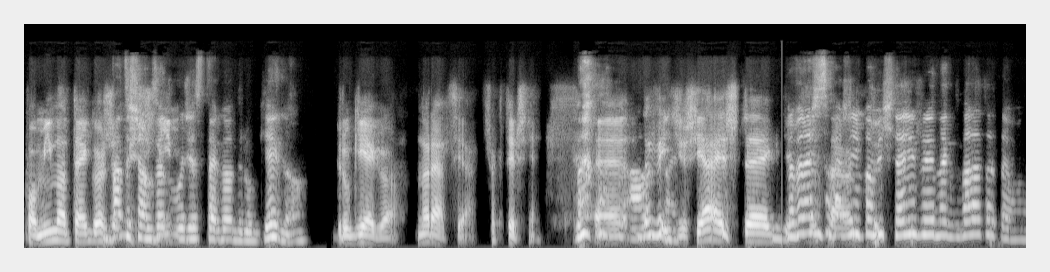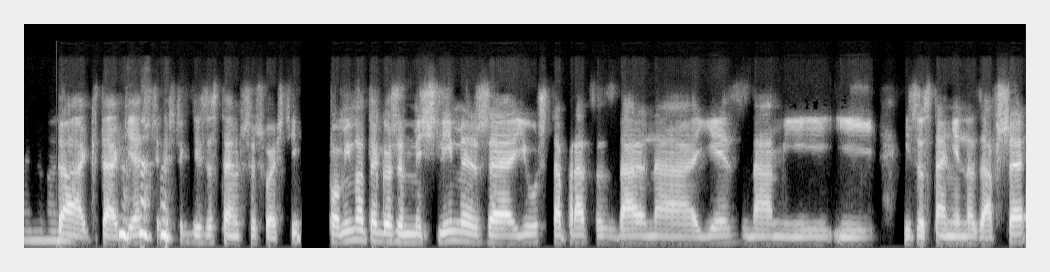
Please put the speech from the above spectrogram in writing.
Pomimo tego, że. 2022. Drugiego, no racja, faktycznie. E, no widzisz, ja jeszcze. No wyraźnie słuchacze nie pomyśleli, że jednak dwa lata temu Tak, tak, ja jeszcze, jeszcze gdzieś zostałem w przyszłości pomimo tego, że myślimy, że już ta praca zdalna jest z nami i, i zostanie na zawsze,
